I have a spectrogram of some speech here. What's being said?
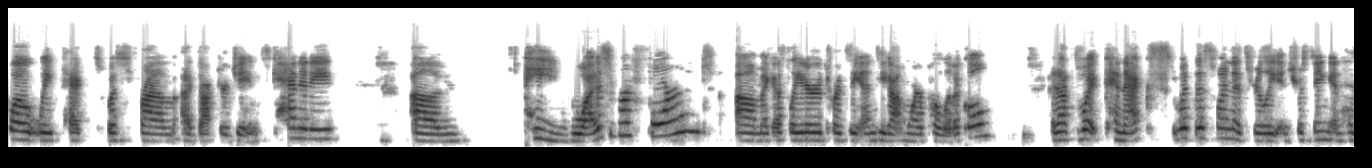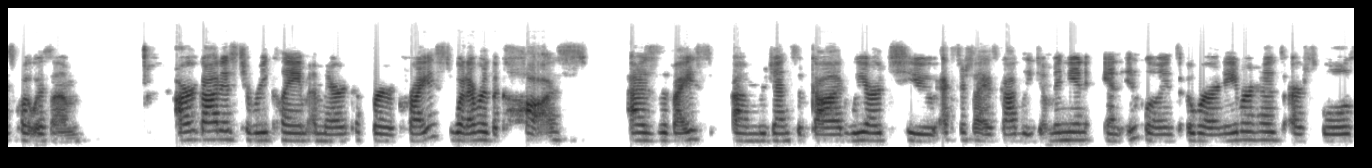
quote we picked was from uh, Dr. James Kennedy. Um, he was reformed. Um, I guess later, towards the end, he got more political. And that's what connects with this one. It's really interesting. And his quote was, um, Our God is to reclaim America for Christ, whatever the cost. As the vice um, regents of God, we are to exercise godly dominion and influence over our neighborhoods, our schools,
